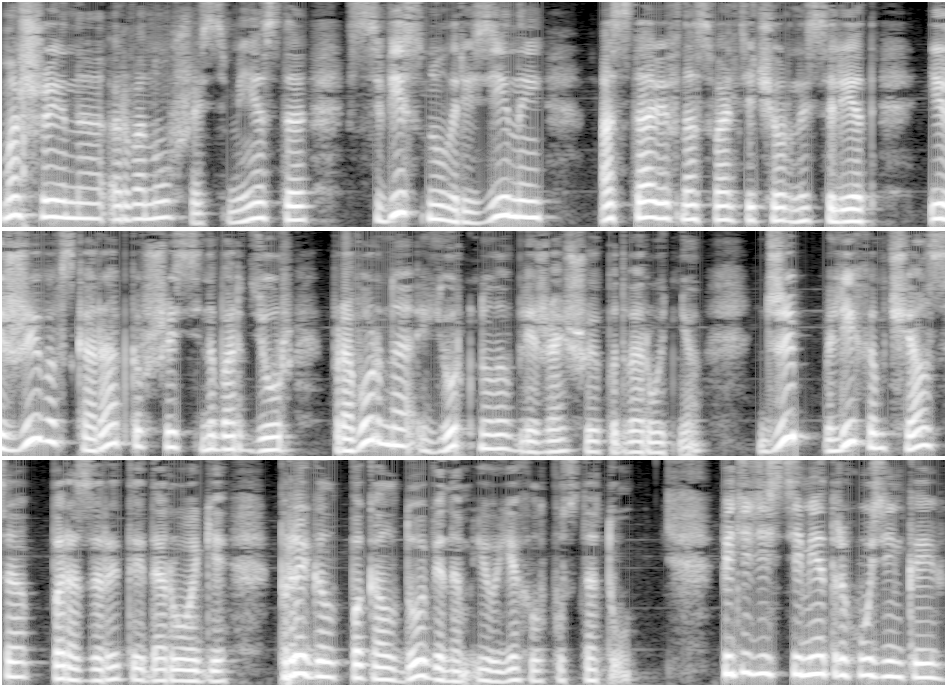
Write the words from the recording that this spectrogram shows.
Машина, рванувшись с места, свистнула резиной, оставив на асфальте черный след, и, живо вскарабкавшись на бордюр, проворно юркнула в ближайшую подворотню. Джип лихо мчался по разрытой дороге, прыгал по колдобинам и уехал в пустоту. В пятидесяти метрах узенькой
